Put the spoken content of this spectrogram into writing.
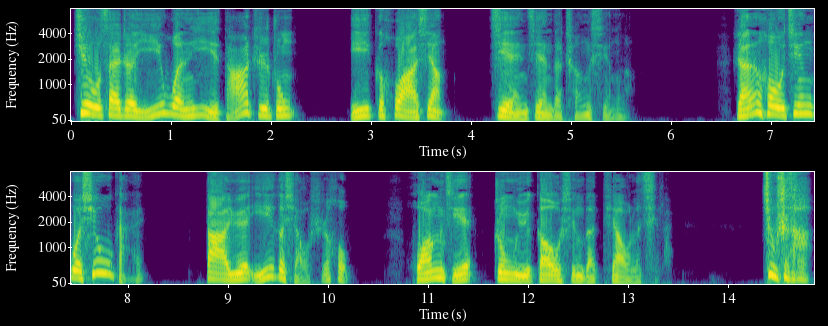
就在这一问一答之中，一个画像渐渐的成型了。然后经过修改，大约一个小时后，黄杰终于高兴地跳了起来。就是他！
